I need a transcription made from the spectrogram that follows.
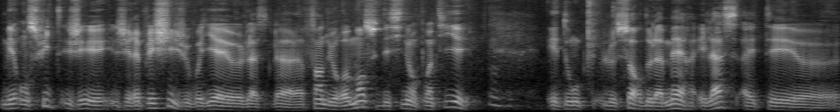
Mais ensuite, j'ai réfléchi. Je voyais euh, la, fin du roman se dessiner en pointillé. Et donc, le sort de la mère, hélas, a été euh,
